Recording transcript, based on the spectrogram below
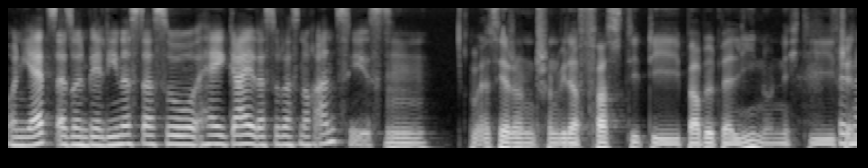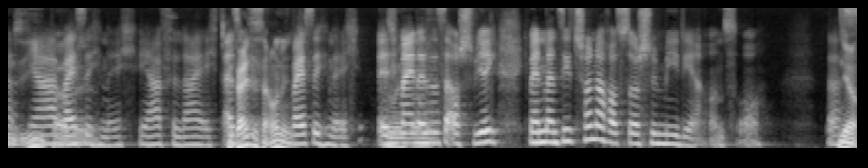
Und jetzt, also in Berlin ist das so, hey, geil, dass du das noch anziehst. Mhm. Aber das ist ja schon, schon wieder fast die, die Bubble Berlin und nicht die vielleicht, Gen Z. Ja, weiß ich nicht. Ja, vielleicht. Also, ich weiß es auch nicht. Weiß ich nicht. Ich meine, es ist auch schwierig. Ich meine, man sieht es schon auch auf Social Media und so. Das ja.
